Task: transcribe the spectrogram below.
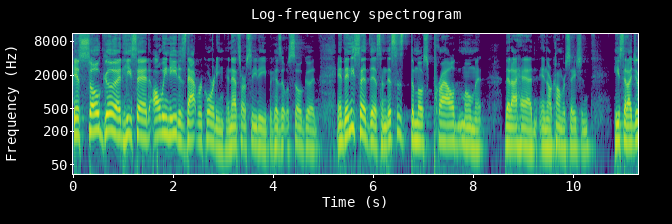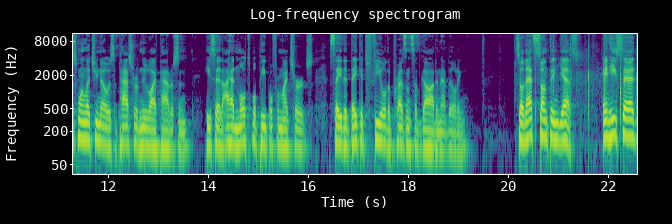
is so good, he said, all we need is that recording, and that's our CD because it was so good. And then he said this, and this is the most proud moment that I had in our conversation. He said, I just want to let you know, as the pastor of New Life Patterson, he said, I had multiple people from my church say that they could feel the presence of God in that building. So that's something, yes. And he said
